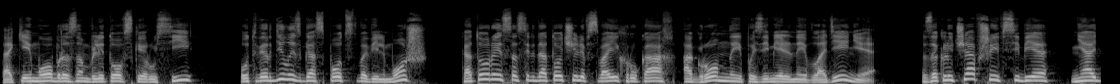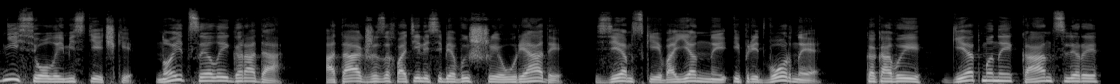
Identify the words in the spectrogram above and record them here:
Таким образом, в Литовской Руси утвердилось господство вельмож которые сосредоточили в своих руках огромные поземельные владения, заключавшие в себе не одни села и местечки, но и целые города, а также захватили себе высшие уряды, земские, военные и придворные, каковы гетманы, канцлеры,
